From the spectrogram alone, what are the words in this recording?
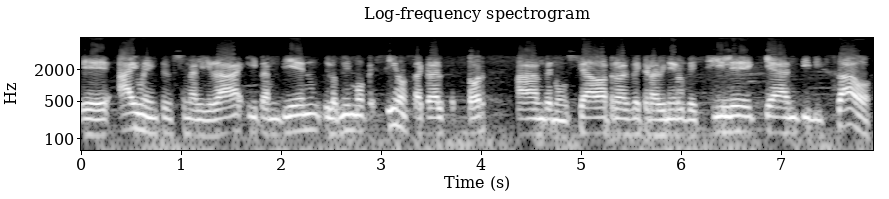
eh, hay una intencionalidad y también los mismos vecinos acá del sector han denunciado a través de Carabineros de Chile que han divisado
